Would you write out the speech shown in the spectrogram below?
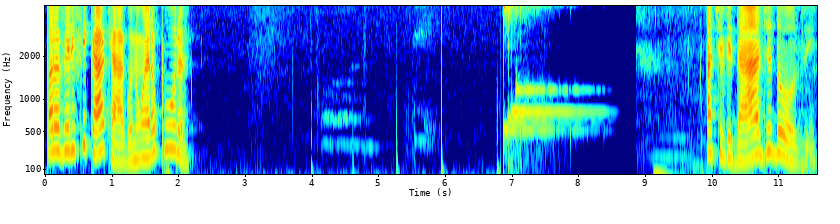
para verificar que a água não era pura. Atividade 12.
